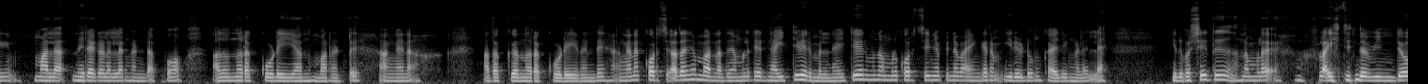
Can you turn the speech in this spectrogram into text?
ഈ മല നിരകളെല്ലാം കണ്ടപ്പോൾ അതൊന്ന് റെക്കോർഡ് ചെയ്യാമെന്നും പറഞ്ഞിട്ട് അങ്ങനെ അതൊക്കെ ഒന്ന് റെക്കോർഡ് ചെയ്യുന്നുണ്ട്. അങ്ങനെ കുറച്ച് അതാണ് ഞാൻ പറഞ്ഞത്. നമ്മൾ നൈറ്റ് വരുമ്പോൾ നൈറ്റ് വരുമ്പോൾ നമ്മൾ കുറച്ച് കഴിഞ്ഞാൽ പിന്നെ ഭയങ്കര ഇരുടും കാര്യങ്ങളല്ലേ? ഇത് പക്ഷേ ഇത് നമ്മളെ ഫ്ലൈറ്റിന്റെ വിൻഡോ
